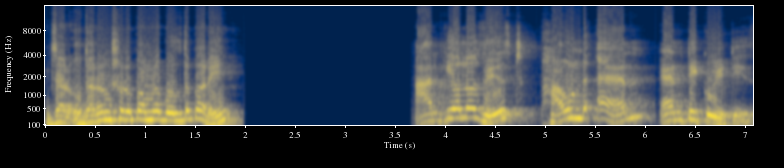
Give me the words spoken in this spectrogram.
যার উদাহরণস্বরূপ আমরা বলতে পারি আর্কিওলজিস্ট ফাউন্ড অ্যান অ্যান্টিকুইটিজ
